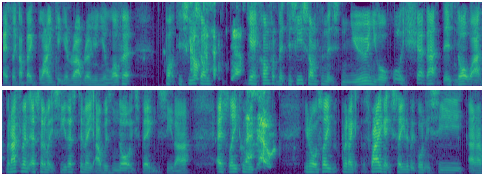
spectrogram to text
it's like a big blanket you wrap around you and you love it. But to see some yeah. yeah, comfort. But to see something that's new and you go, holy shit, that is not what. I, when I came into this cinema to see this tonight, I was not expecting to see that. It's like when we, you know, it's like when I. That's why I get excited about going to see, and I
